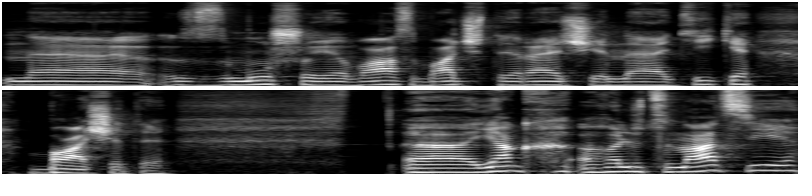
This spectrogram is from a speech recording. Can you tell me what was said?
не змушує вас бачити речі, не тільки бачити? Е, як галюцинації,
